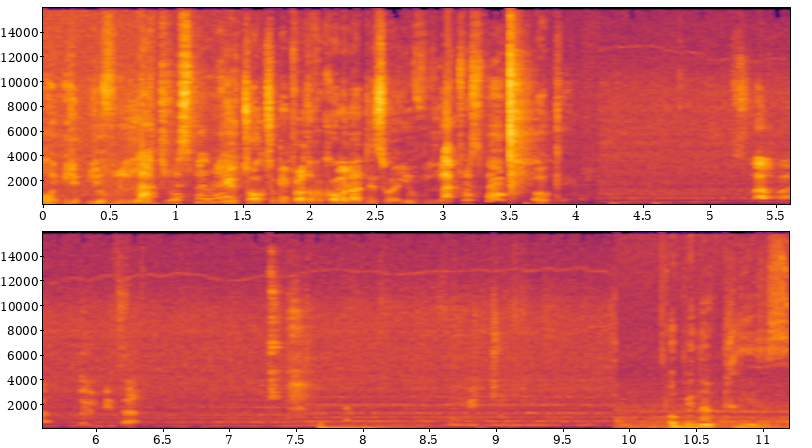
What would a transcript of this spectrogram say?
Oh, you, you've lacked respect, right? You talk to me in front of a commoner this way. You've lacked respect? Okay. Slap her. Let me beat her. Obinna, please.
